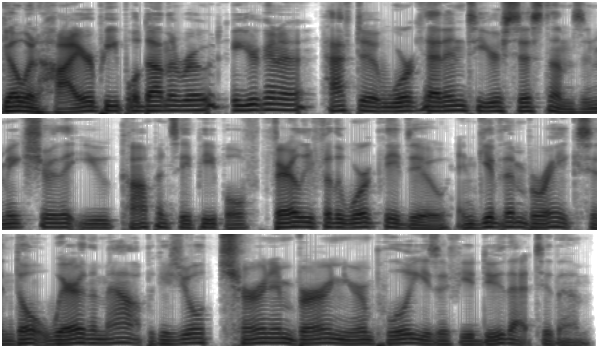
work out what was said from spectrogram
go and hire people down the road, you're going to have to work that into your systems and make sure that you compensate people fairly for the work they do and give them breaks and don't wear them out because you'll churn and burn your employees if you do that to them.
